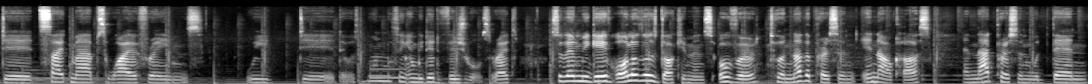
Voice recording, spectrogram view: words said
did sitemaps, wireframes, we did there was one more thing and we did visuals right? So then we gave all of those documents over to another person in our class and that person would then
